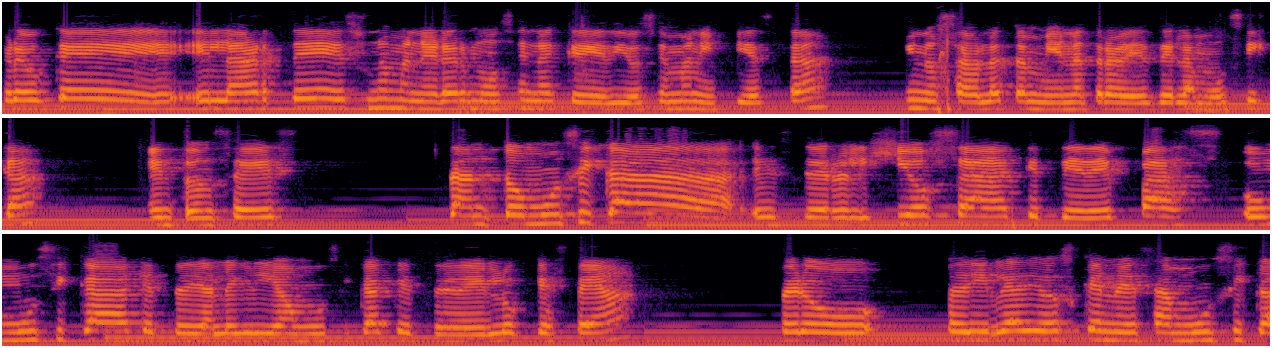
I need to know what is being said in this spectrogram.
Creo que el arte es una manera hermosa en la que Dios se manifiesta y nos habla también a través de la música. Entonces, tanto música este, religiosa que te dé paz o música que te dé alegría o música que te dé lo que sea, pero pedirle a Dios que en esa música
